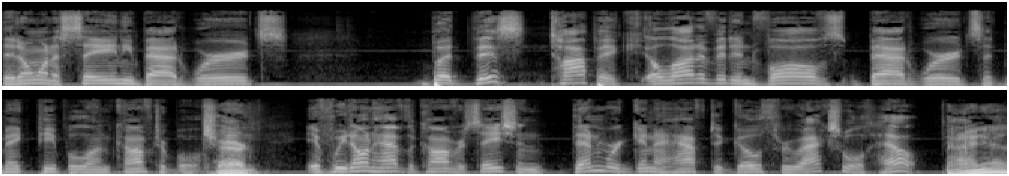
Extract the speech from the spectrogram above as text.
They don't want to say any bad words. But this topic, a lot of it involves bad words that make people uncomfortable. Sure. And if we don't have the conversation, then we're going to have to go through actual hell. I know,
